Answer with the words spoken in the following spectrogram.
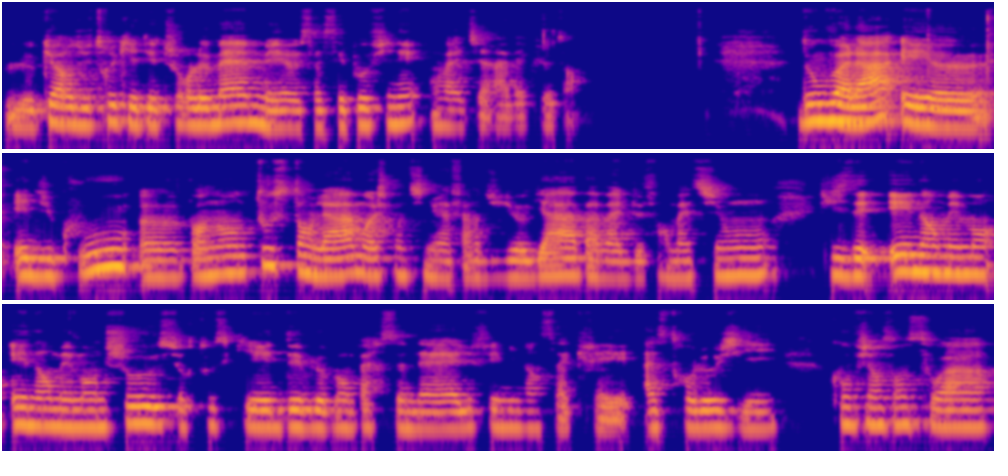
le cœur du truc était toujours le même, mais euh, ça s'est peaufiné, on va dire, avec le temps. Donc voilà, et, euh, et du coup, euh, pendant tout ce temps-là, moi, je continuais à faire du yoga, pas mal de formations. Je lisais énormément, énormément de choses sur tout ce qui est développement personnel, féminin sacré, astrologie, confiance en soi,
